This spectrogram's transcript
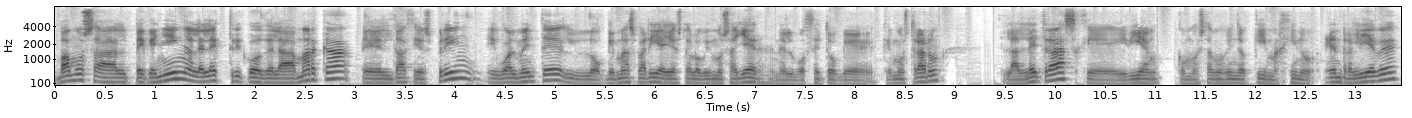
Vamos al pequeñín, al eléctrico de la marca, el Dacia Spring. Igualmente, lo que más varía, y esto lo vimos ayer en el boceto que, mostraron, las letras que irían, como estamos viendo aquí, imagino, en relieve.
